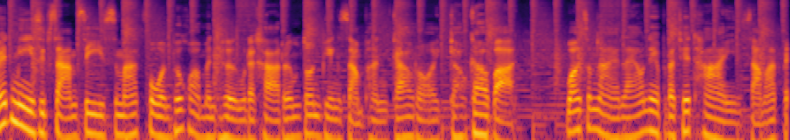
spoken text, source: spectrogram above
Redmi 13C สมาร์ทโฟนเพื่อความบันเทิงราคาเริ่มต้นเพียง 3,999 บาท วางจำหน่ายแล้วในประเทศไทยสามารถไป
